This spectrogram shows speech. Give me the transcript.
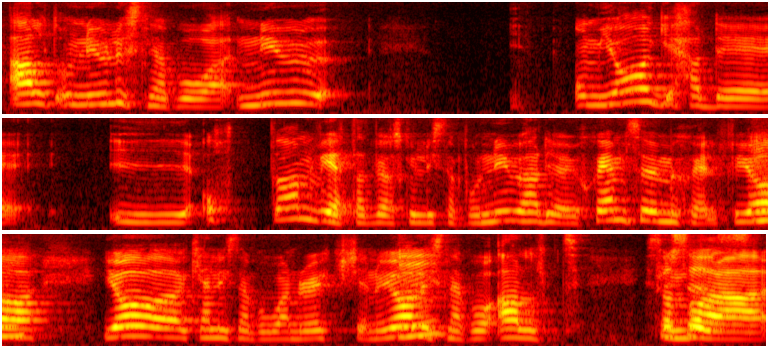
Allt och nu lyssnar jag på, nu om jag hade i åttan vetat vad jag skulle lyssna på nu hade jag ju skämts över mig själv för jag, jag kan lyssna på One Direction och jag Mm. lyssnar på allt som Precis. bara,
